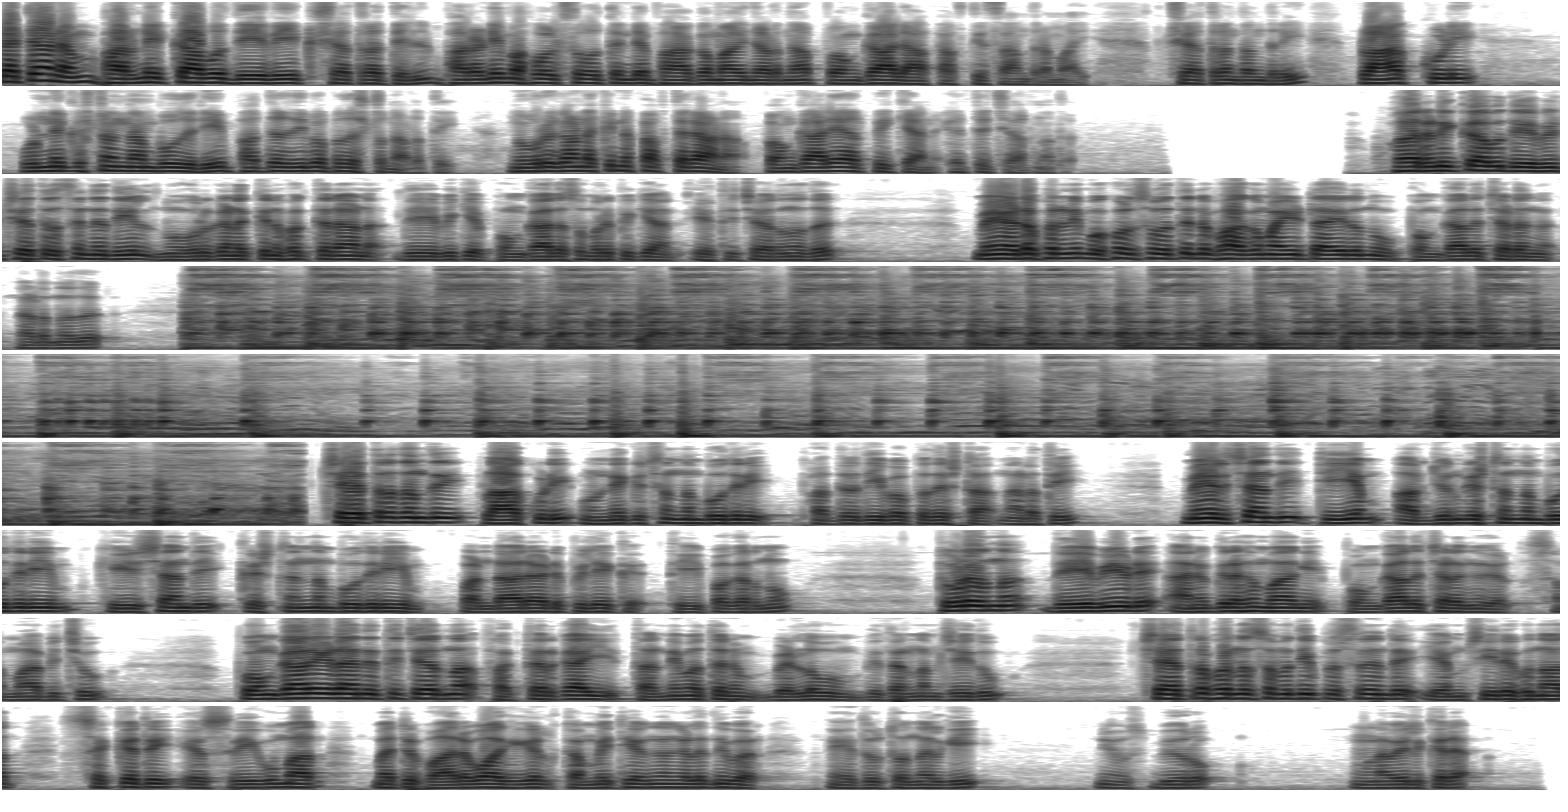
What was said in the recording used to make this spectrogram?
കറ്റാനം ഭരണിക്കാവ് ദേവി ക്ഷേത്രത്തിൽ ഭരണി മഹോത്സവത്തിന്റെ ഭാഗമായി നടന്ന പൊങ്കാല ഭക്തിസാന്ദ്രമായി. ക്ഷേത്രം തന്ത്രി പ്ലാക്കുളി ഉണ്ണികൃഷ്ണൻ നമ്പൂതിരി ഭദ്രദീപ പ്രതിഷ്ഠ നടത്തി. നൂറുകണക്കിന് ഭക്തരാണ് പൊങ്കാല അർപ്പിക്കാൻ എത്തിച്ചേർന്നത്. ഭരണിക്കാവ് ദേവീക്ഷേത്ര സന്നിധിയിൽ നൂറുകണക്കിന് ഭക്തരാണ് ദേവിക്ക് പൊങ്കാല സമർപ്പിക്കാൻ എത്തിച്ചേർന്നത്. മേടഭരണി മഹോത്സവത്തിന്റെ ഭാഗമായിട്ടായിരുന്നു പൊങ്കാല ചടങ്ങ് നടന്നത്. ക്ഷേത്രതന്ത്രി പ്ലാക്കുടി ഉണ്ണികൃഷ്ണൻ നമ്പൂതിരി ഭദ്രദീപ പ്രതിഷ്ഠ നടത്തി. മേൽശാന്തി ടി എം അർജുൻ കൃഷ്ണൻ നമ്പൂതിരിയും കീഴ്ശാന്തി കൃഷ്ണൻ നമ്പൂതിരിയും പണ്ടാരടുപ്പിലേക്ക് തീ പകർന്നു. തുടർന്ന് ദേവിയുടെ അനുഗ്രഹം വാങ്ങി പൊങ്കാല ചടങ്ങുകൾ സമാപിച്ചു. പൊങ്കാലയിടാൻ എത്തിച്ചേർന്ന ഭക്തർക്കായി തണ്ണിമത്തനും വെള്ളവും വിതരണം ചെയ്തു. ക്ഷേത്രഭരണസമിതി president M C Raghunath secretary S Sreekumar മറ്റ് ഭാരവാഹികൾ കമ്മിറ്റി അംഗങ്ങൾ എന്നിവർ നേതൃത്വം നൽകി. News bureau Mavelikkara.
